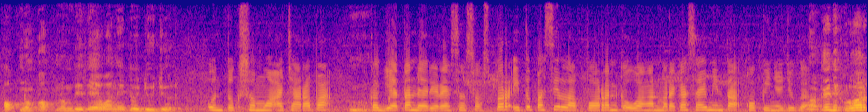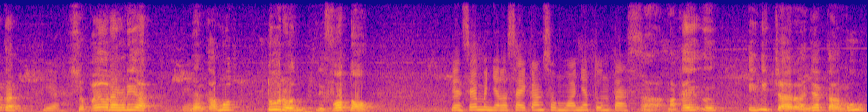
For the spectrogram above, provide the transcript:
oknum-oknum di dewan itu jujur. Untuk semua acara Pak, Hmm. kegiatan dari Resa Sosper itu pasti laporan keuangan mereka saya minta kopinya juga. Makanya dikeluarkan Iya. supaya orang lihat Iya. dan kamu turun di foto. Dan saya menyelesaikan semuanya tuntas. Nah, makanya itu- ini caranya kamu,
